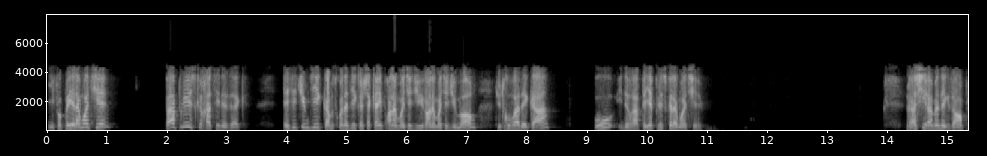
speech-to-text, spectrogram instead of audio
il faut payer la moitié, pas plus que Khatsinezek. Et si tu me dis, comme ce qu'on a dit, que chacun il prend la moitié du vivant et la moitié du mort, tu trouveras des cas où il devra payer plus que la moitié. Rachid ramène l'exemple.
